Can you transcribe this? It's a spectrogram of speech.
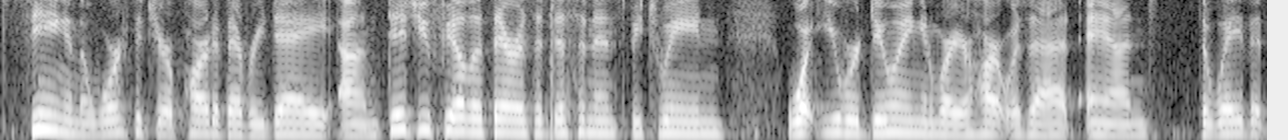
seeing in the work that you're a part of every day. Um, did you feel that there is a dissonance between what you were doing and where your heart was at and the way that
